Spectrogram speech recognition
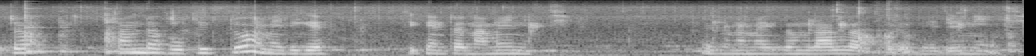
ওটা ঠান্ডা হোক একটু, আমি এদিকে চিকেনটা নামিয়ে নিচ্ছি। এখানে আমি একদম লাল লাল করে ভেজে নিয়েছি।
